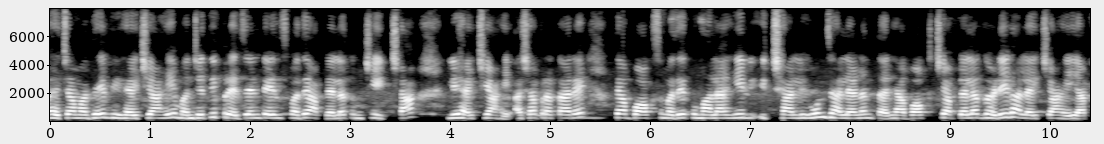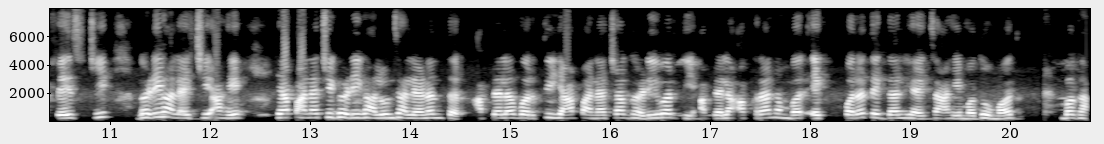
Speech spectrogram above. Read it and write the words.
ह्याच्यामध्ये लिहायची आहे. म्हणजे ती प्रेझेंट टेन्समध्ये आपल्याला तुमची इच्छा लिहायची आहे. अशा प्रकारे त्या बॉक्समध्ये तुम्हाला ही इच्छा लिहून झाल्यानंतर ह्या बॉक्सची आपल्याला घडी घालायची आहे. या पेजची घडी घालायची आहे. ह्या पानाची घडी घालून झाल्यानंतर आपल्याला वरती ह्या पानाच्या घडीवरती आपल्याला अकरा नंबर एक परत एकदा लिहायचा आहे मधोमध. बघा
